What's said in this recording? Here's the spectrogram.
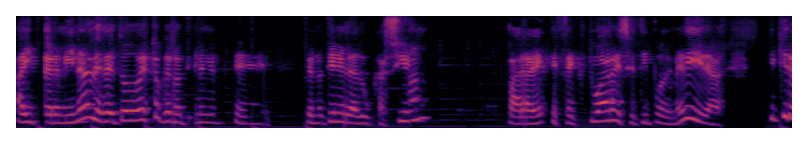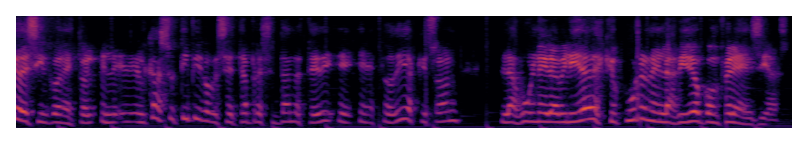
hay terminales de todo esto que no tienen, eh, que no tienen la educación para efectuar ese tipo de medidas. ¿Qué quiero decir con esto? El, caso típico que se está presentando este, eh, en estos días, que son las vulnerabilidades que ocurren en las videoconferencias,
